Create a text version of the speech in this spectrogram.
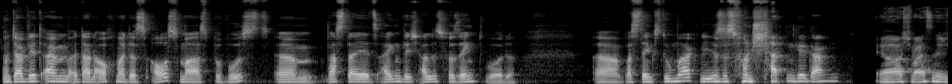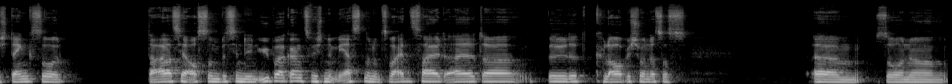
Und da wird einem dann auch mal das Ausmaß bewusst, ähm, was da jetzt eigentlich alles versenkt wurde. Äh, was denkst du, Marc? Wie ist es vonstatten gegangen? Ja, ich weiß nicht. Ich denke so, da das ja auch so ein bisschen den Übergang zwischen dem ersten und dem zweiten Zeitalter bildet, glaube ich schon, dass das ähm, so eine,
